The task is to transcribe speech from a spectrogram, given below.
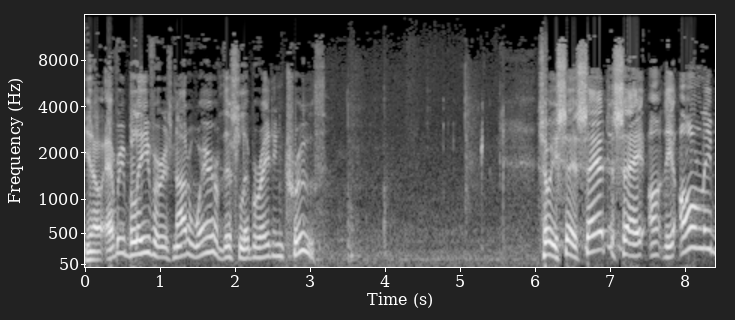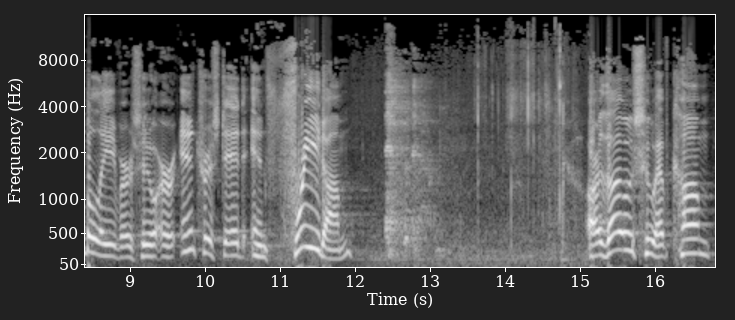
you know, every believer is not aware of this liberating truth. So he says, sad to say, uh, the only believers who are interested in freedom are those who have come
